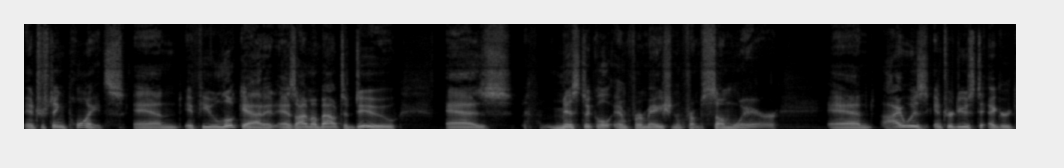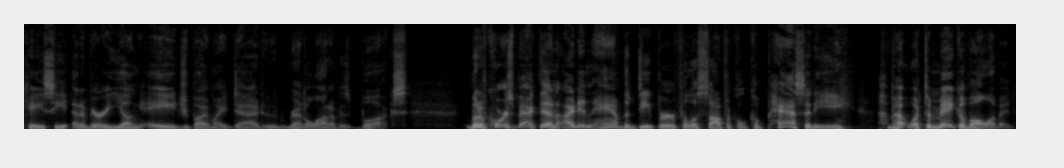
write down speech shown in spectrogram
interesting points. And if you look at it, as I'm about to do, as mystical information from somewhere, and I was introduced to Edgar Cayce at a very young age by my dad, who'd read a lot of his books. But of course, back then, I didn't have the deeper philosophical capacity about what to make of all of it.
